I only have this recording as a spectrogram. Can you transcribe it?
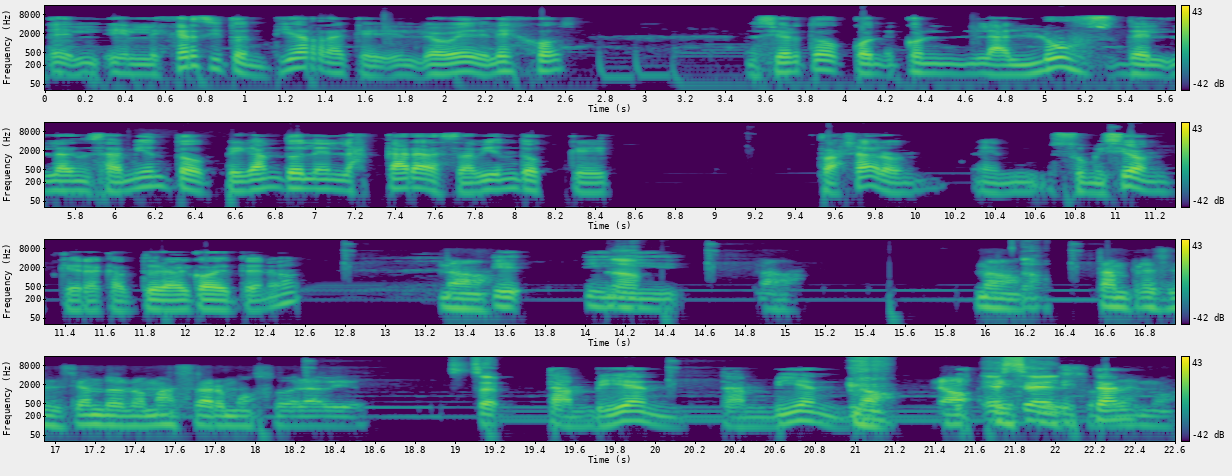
el, el ejército en tierra que lo ve de lejos, ¿no es cierto? Con, con la luz del lanzamiento pegándole en las caras sabiendo que fallaron en su misión, que era capturar el cohete, ¿no? No, Y, y- No. no, no, No. Están presenciando lo más hermoso de la vida. También, también. No, no, Es es, el- eso, están-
